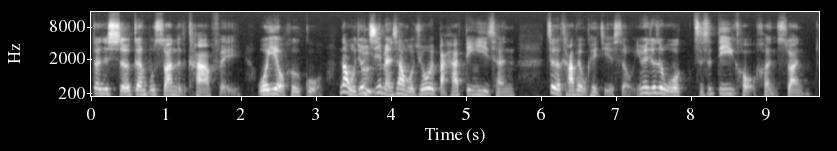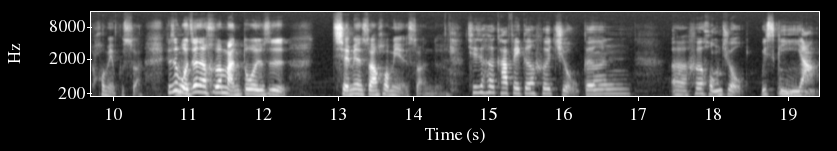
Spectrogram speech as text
但是舌根不酸的咖啡，我也有喝过。那我就基本上我就会把它定义成这个咖啡我可以接受，因为就是我只是第一口很酸，后面不酸。可是我真的喝蛮多，就是前面酸，后面也酸的。其实喝咖啡跟喝酒跟呃喝红酒 whisky 一样。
